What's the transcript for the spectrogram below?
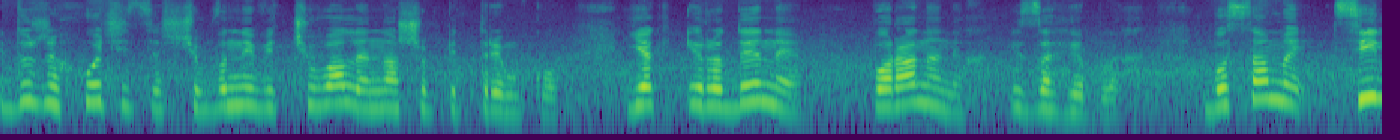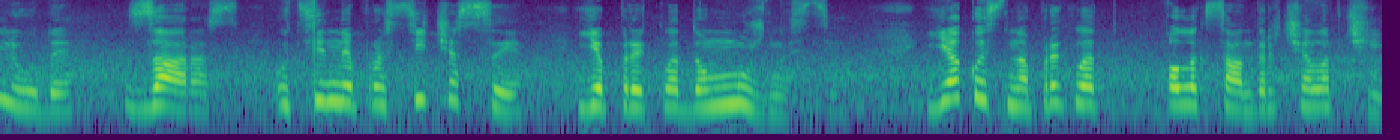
І дуже хочеться, щоб вони відчували нашу підтримку, як і родини поранених і загиблих. Бо саме ці люди зараз, у ці непрості часи, є прикладом мужності. Якось, наприклад, Олександр Чалапчій.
